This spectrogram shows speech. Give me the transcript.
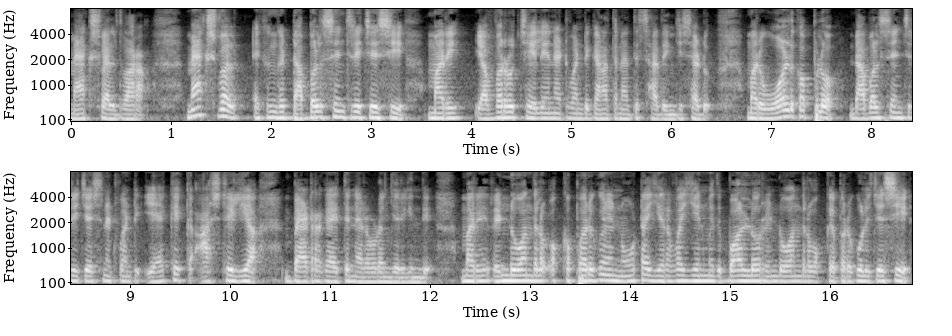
మ్యాక్స్వెల్ ద్వారా. మ్యాక్స్వెల్ ఏకంగా డబుల్ సెంచరీ చేసి మరి ఎవ్వరూ చేయలేనటువంటి ఘనతనైతే సాధించేశాడు. మరి వరల్డ్ కప్లో డబుల్ సెంచరీ చేసినటువంటి ఏకైక ఆస్ట్రేలియా బ్యాటర్గా అయితే నిలవడం జరిగింది. మరి రెండు వందల ఒక్క పరుగుని నూట ఇరవై ఎనిమిది బాల్లో రెండు వందల ఒక్క పరుగులు చేసి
